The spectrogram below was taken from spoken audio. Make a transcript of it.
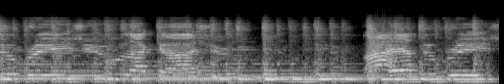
to praise you like I should. I have to praise you.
